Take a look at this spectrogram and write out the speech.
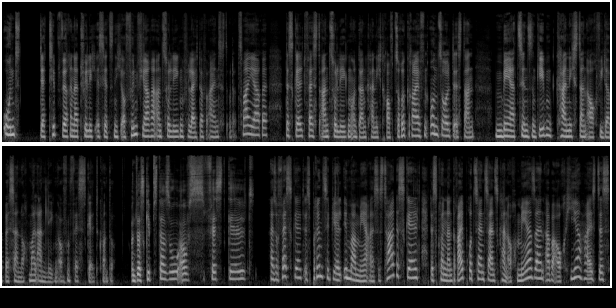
Und der Tipp wäre natürlich, es jetzt nicht auf fünf Jahre anzulegen, vielleicht auf eins oder zwei Jahre das Geld fest anzulegen und dann kann ich darauf zurückgreifen und sollte es dann mehr Zinsen geben, kann ich es dann auch wieder besser nochmal anlegen auf dem Festgeldkonto. Und was gibt es da so aufs Festgeld? Also Festgeld ist prinzipiell immer mehr als das Tagesgeld. Das können dann drei Prozent sein, es kann auch mehr sein, aber auch hier heißt es,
